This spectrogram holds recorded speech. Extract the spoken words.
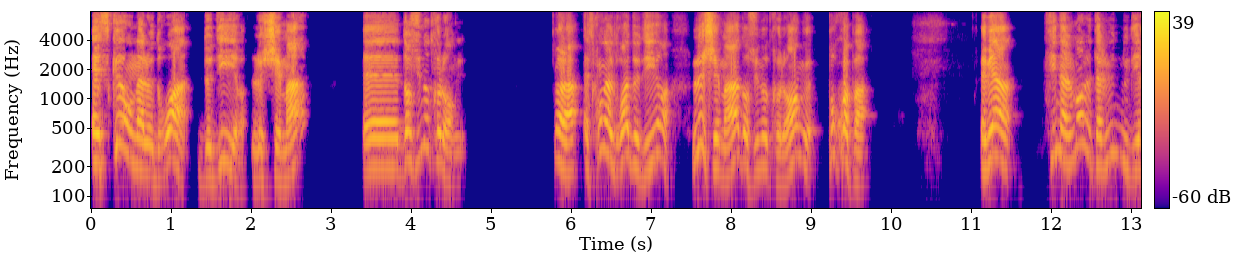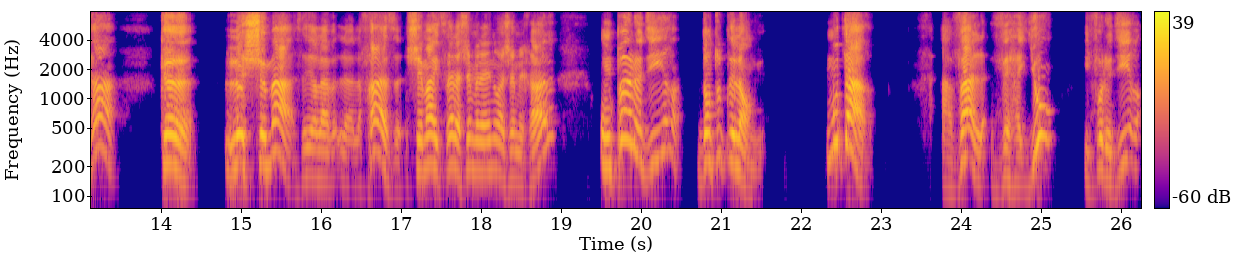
est-ce qu'on a le droit de dire le schéma euh, dans une autre langue? Voilà. Est-ce qu'on a le droit de dire le schéma dans une autre langue? Pourquoi pas? Eh bien, finalement, le Talmud nous dira que le schéma, c'est-à-dire la, phrase Shema Israël Hashem Hashem on peut le dire dans toutes les langues. Moutar. Aval vehayu, il faut le dire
